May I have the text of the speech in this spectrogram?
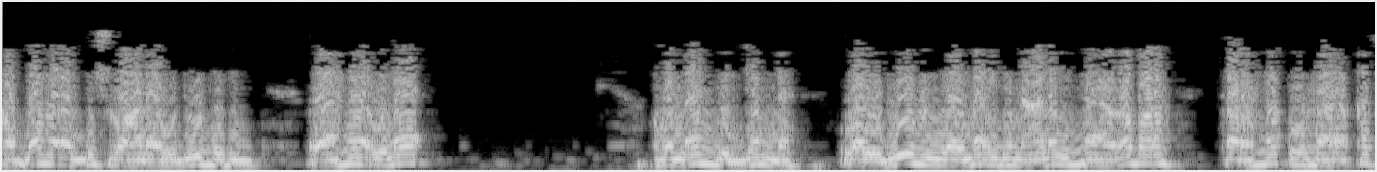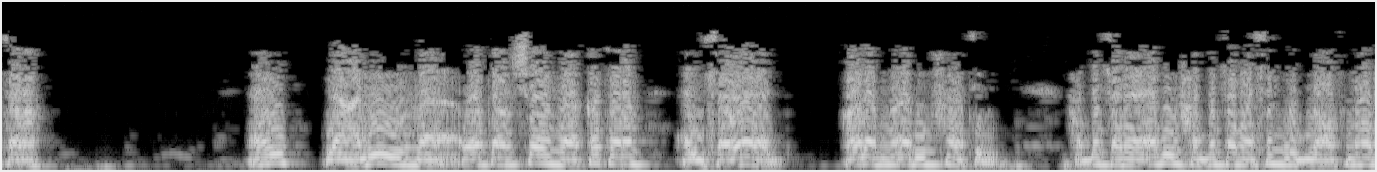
قد ظهر البشر على وجوههم وهؤلاء هم أهل الجنة ووجوه يومئذ عليها غبرة ترهقها قترة أي يعلوها وتغشاها قترة أي سواد. قال ابن أبي حاتم حدثنا أبي حدثنا سهل بن عثمان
